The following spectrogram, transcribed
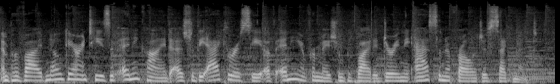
and provide no guarantees of any kind as to the accuracy of any information provided during the Ask Nephrologist segment.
